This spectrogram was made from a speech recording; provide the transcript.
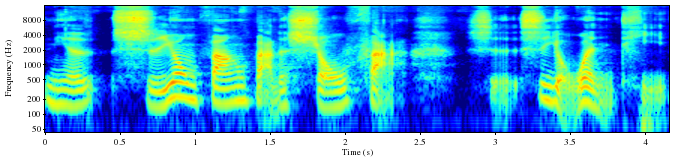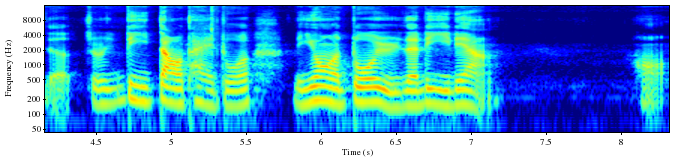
你的使用方法的手法是是有问题的，就是力道太多，你用了多余的力量。哦，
